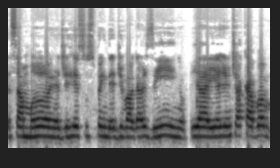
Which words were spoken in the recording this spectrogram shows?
essa manha de ressuspender devagarzinho, e aí a gente acaba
